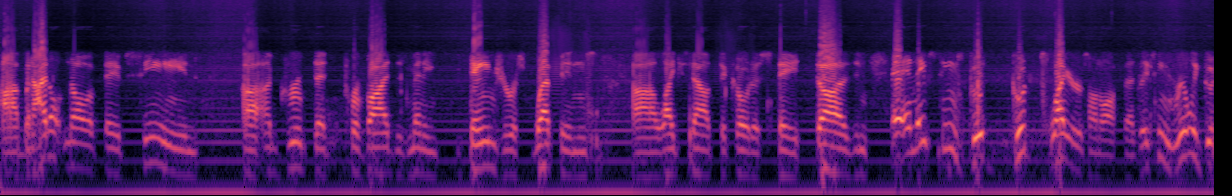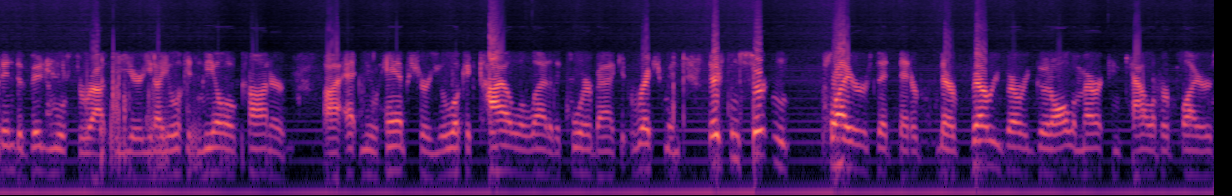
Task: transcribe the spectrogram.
Uh, but I don't know if they've seen uh, a group that provides as many dangerous weapons uh, like South Dakota State does, and and they've seen good good players on offense. They've seen really good individuals throughout the year. You know, you look at Neil O'Connor uh, at New Hampshire. You look at Kyle Lauletta, the quarterback at Richmond. There's been certain players that, that are they're very very good All American caliber players.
